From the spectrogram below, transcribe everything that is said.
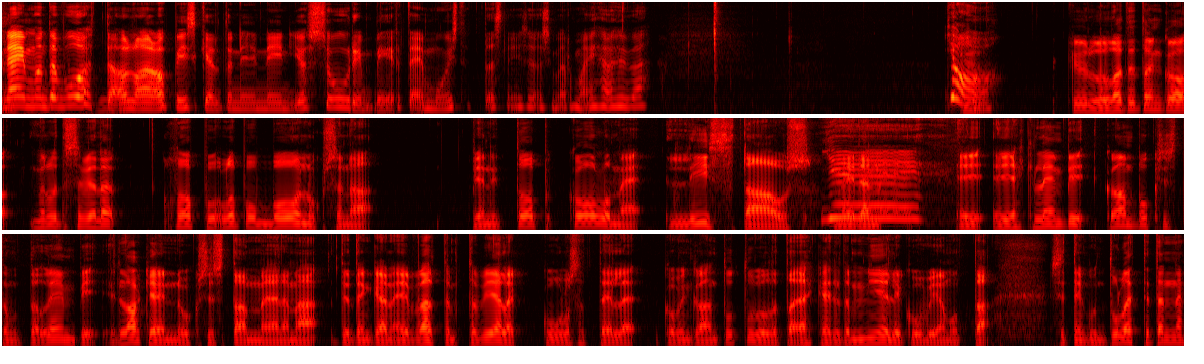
näin monta vuotta ollaan opiskeltu, niin, niin jos suurin piirtein muistettaisiin, niin se olisi varmaan ihan hyvä. Joo. Ky- kyllä, laitetaanko, meillä oli tässä vielä loppu, lopun bonuksena pieni top kolme listaus Jee! meidän ei, ei ehkä lempikampuksista, mutta lempirakennuksistamme, ja nämä tietenkään ei välttämättä vielä kuulosta teille kovinkaan tutuilta tai ehkä heiltä mielikuvia, mutta sitten kun tulette tänne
